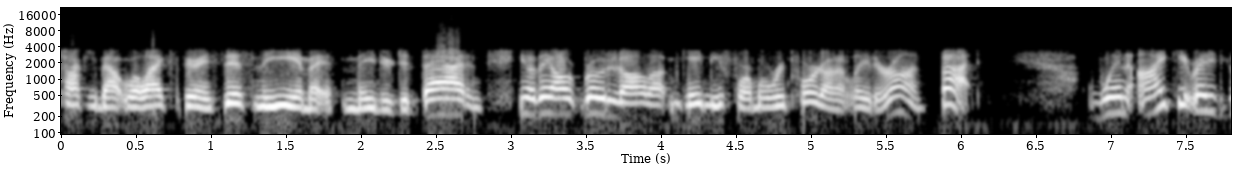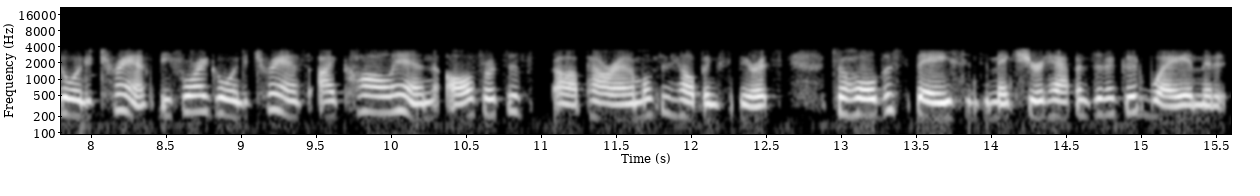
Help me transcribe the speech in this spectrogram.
talking about well, I experienced this, and the EMF meter did that, and you know they all wrote it all up and gave me a formal report on it later on. But when I get ready to go into trance, before I go into trance, I call in all sorts of uh, power animals and helping spirits to hold the space and to make sure it happens in a good way and that it,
